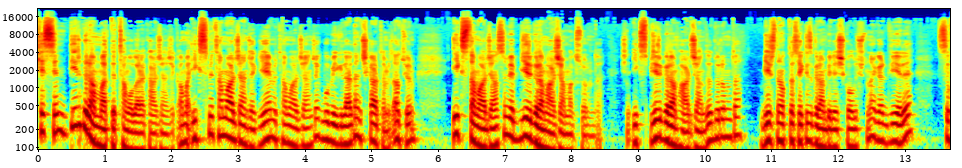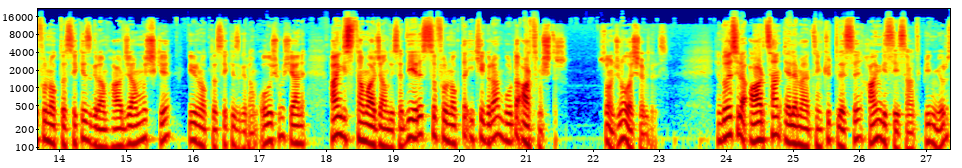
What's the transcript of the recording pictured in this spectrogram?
kesin 1 gram madde tam olarak harcanacak. Ama X mi tam harcanacak, Y mi tam harcanacak bu bilgilerden çıkartamayız. Atıyorum X tam harcansın ve 1 gram harcanmak zorunda. Şimdi X 1 gram harcandığı durumda 1.8 gram bileşik oluştuğuna göre diğeri 0.8 gram harcanmış ki 1.8 gram oluşmuş. Yani hangisi tam harcandıysa diğeri 0.2 gram burada artmıştır. Sonucuna ulaşabiliriz. Dolayısıyla artan elementin kütlesi hangisi ise artık bilmiyoruz.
